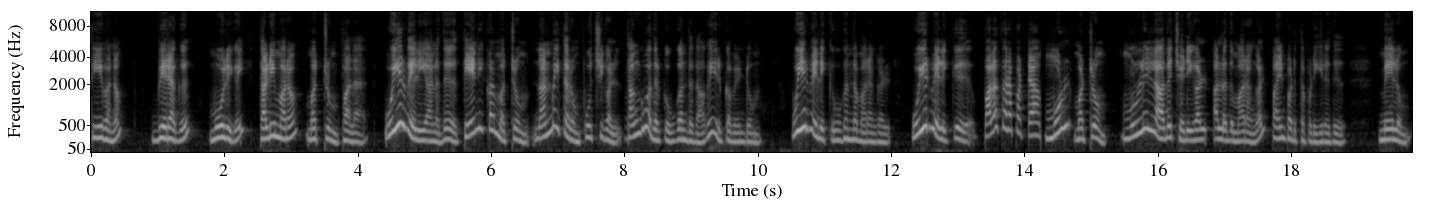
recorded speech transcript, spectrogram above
தீவனம் விறகு மூலிகை தடிமரம் மற்றும் பல. உயிர்வேலியானது தேனீக்கள் மற்றும் நன்மை தரும் பூச்சிகள் தங்குவதற்கு உகந்ததாக இருக்க வேண்டும். உயிர்வேலிக்கு உகந்த மரங்கள். உயிர்வேலிக்கு பலதரப்பட்ட முள் மற்றும் முள்ளில்லாத செடிகள் அல்லது மரங்கள் பயன்படுத்தப்படுகிறது. மேலும்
